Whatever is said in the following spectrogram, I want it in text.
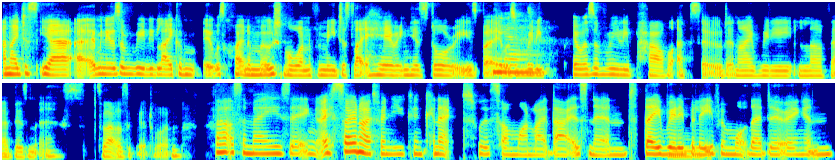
and I just, yeah, I mean, it was a really like, um, it was quite an emotional one for me, just like hearing his stories, but it yeah. was really, it was a really powerful episode and I really love their business. So that was a good one. That's amazing. It's so nice when you can connect with someone like that, isn't it? And they really mm. believe in what they're doing and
